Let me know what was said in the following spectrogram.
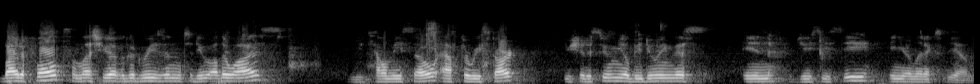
by default, unless you have a good reason to do otherwise, you tell me so after we start. You should assume you'll be doing this in GCC in your Linux VM.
